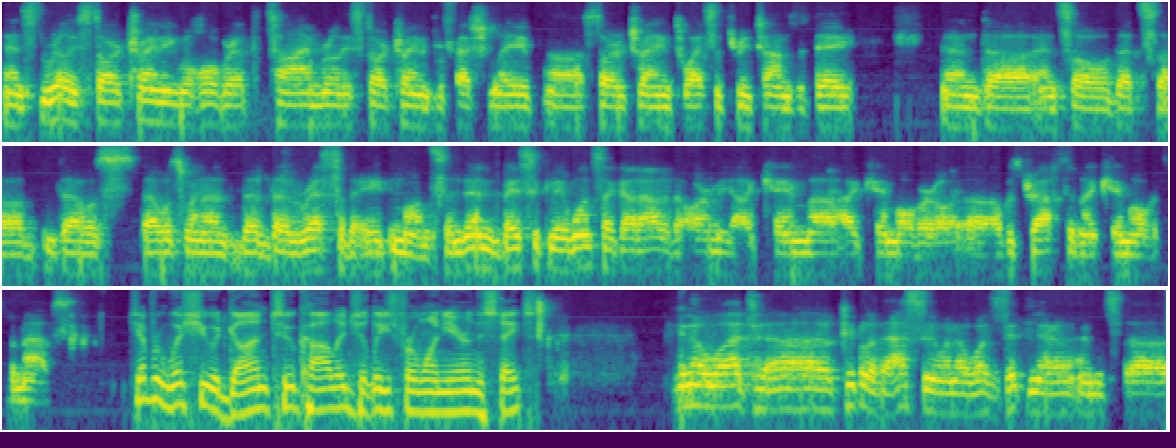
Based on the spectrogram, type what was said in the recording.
and really start training with Holger at the time. Really start training professionally. Uh, started training twice or three times a day, and uh, and so that's uh, that was that was when I, the the rest of the eight months. And then basically once I got out of the army, I came uh, I came over. Uh, I was drafted, and I came over to the Mavs. Do you ever wish you had gone to college at least for one year in the states? You know what? Uh, people have asked me when I was sitting there and uh,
